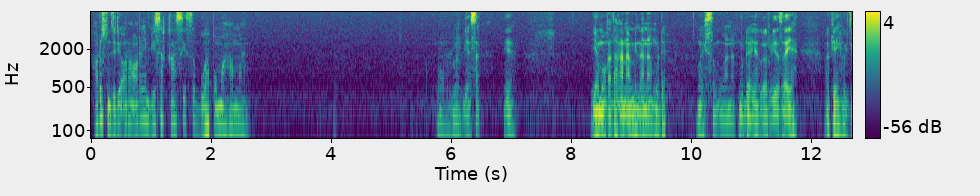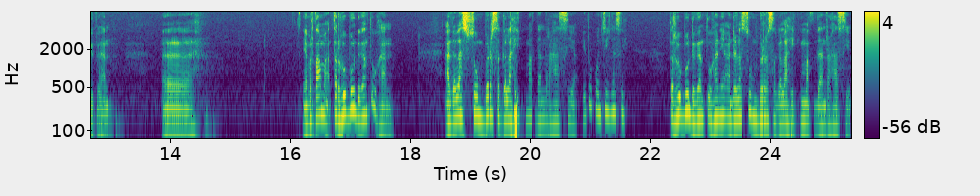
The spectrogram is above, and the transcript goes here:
harus menjadi orang-orang yang bisa kasih sebuah pemahaman. Oh, luar biasa, ya. Yang mau katakan amin anak muda? Oh, semua anak muda ya luar biasa ya. Oke, puji Tuhan. Uh, yang pertama, terhubung dengan Tuhan adalah sumber segala hikmat dan rahasia. Itu kuncinya sih. Terhubung dengan Tuhan yang adalah sumber segala hikmat dan rahasia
